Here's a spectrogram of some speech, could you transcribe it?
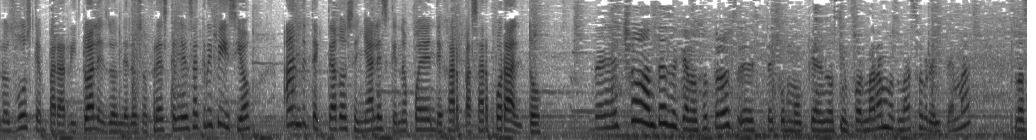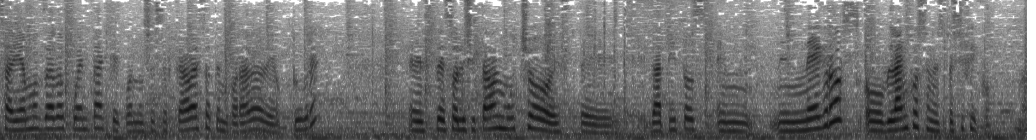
los busquen para rituales donde los ofrezcan en sacrificio, han detectado señales que no pueden dejar pasar por alto. De hecho, antes de que nosotros este, como que nos informáramos más sobre el tema, nos habíamos dado cuenta que cuando se acercaba esta temporada de octubre, este, solicitaban mucho este, gatitos en, negros o blancos en específico. ¿no?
